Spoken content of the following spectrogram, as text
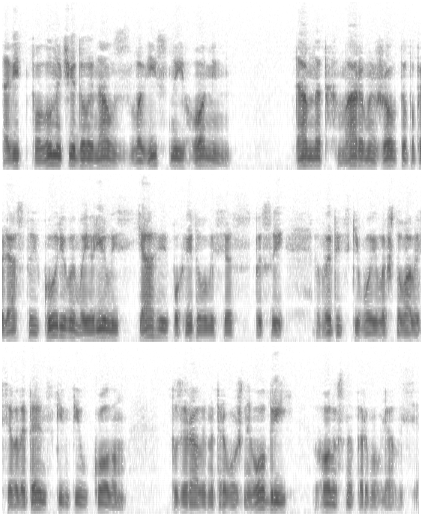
А від полуночі долинав зловісний гомін. Там над хмарами жовто-попелястої куряви майоріли стяги, похитувалися списи, витицькі вої лаштувалися велетенським півколом, позирали на тривожний обрій, голосно перемовлялися.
